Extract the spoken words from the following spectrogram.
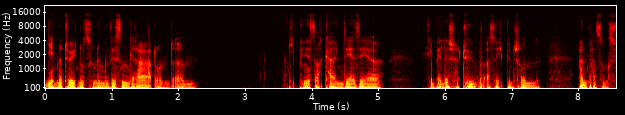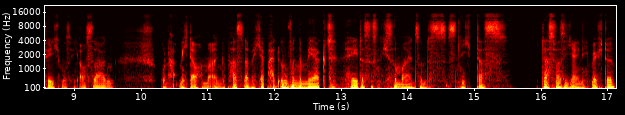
eben natürlich nur zu einem gewissen Grad und ähm, ich bin jetzt auch kein sehr, sehr rebellischer Typ. Also ich bin schon anpassungsfähig, muss ich auch sagen. Und habe mich da auch immer angepasst. Aber ich habe halt irgendwann gemerkt, hey, das ist nicht so meins und das ist nicht das, das, was ich eigentlich möchte.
